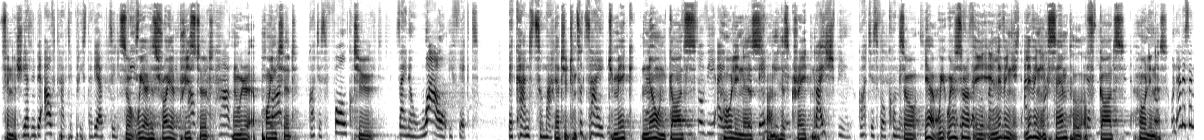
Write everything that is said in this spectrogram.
finished. Wir sind beauftragte Priester. Wir sind So we are His royal priesthood, and we're appointed Gott, bekannt zu machen, yeah, to, zu zeigen. to make known God's so holiness and His greatness. Beispiel Gottes Vollkommenheit. So yeah, we, we're sort of a, a living living example of God's holiness. Und alle sagen,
